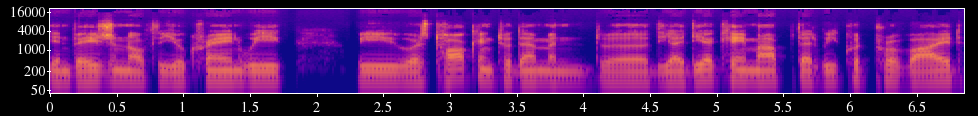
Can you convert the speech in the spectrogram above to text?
the invasion of the Ukraine, we we were talking to them, and uh, the idea came up that we could provide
